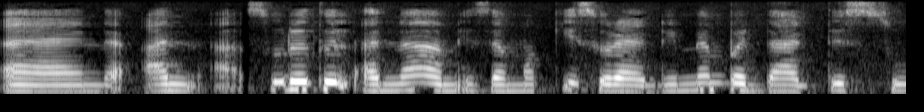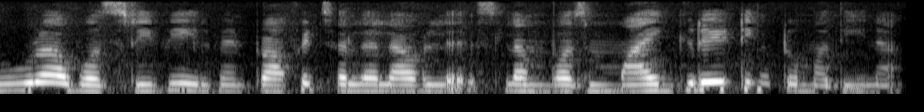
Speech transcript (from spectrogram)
And uh, Suratul Anam is a Makki surah. And remember that this surah was revealed when Prophet ﷺ was migrating to Medina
